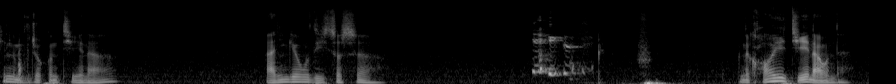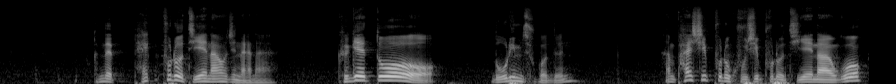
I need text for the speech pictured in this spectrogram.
키키는 무조건 뒤에 나. 아닌 경우도 있었어. 근데 거의 뒤에 나온다. 근데 100% 뒤에 나오진 않아. 그게 또 노림수거든. 한 80% 90% 뒤에 나오고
